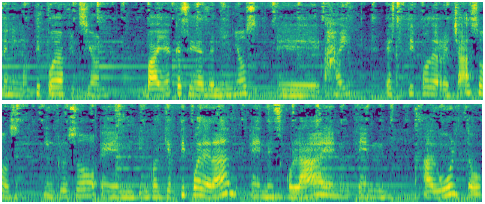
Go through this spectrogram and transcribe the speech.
de ningún tipo de aflicción. Vaya que si desde niños eh, hay este tipo de rechazos, incluso en, cualquier tipo de edad, en escolar, en, adulto,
